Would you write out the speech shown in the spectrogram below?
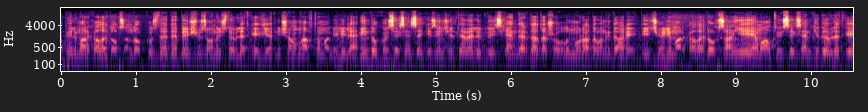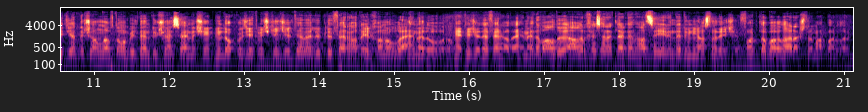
Opel markalı 99 DD 513 dövlət qeydiyyat nişanlı avtomobili ilə 1988-ci il təvəllüdlü İskəndər Dadaşoğlu Muradovun idarə etdiyi Cherry markalı 90 YM 682 dövlət qeydiyyat nişanlı avtomobildən düşən sərnişin 1972-ci il təvəllüdlü Fərhad Elxanoğlu Əhmədov vurub. Nəticədə Fərhad Əhmədov aldığı ağır xəsarətlərdən hadisə yerində dünyasını dəyişib. Faktla bağlı araşdırma aparılır.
